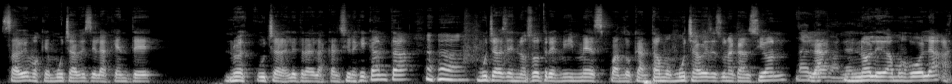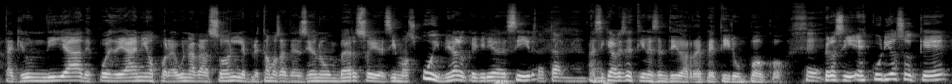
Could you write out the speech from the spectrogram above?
sabemos que muchas veces la gente no escucha las letras de las canciones que canta. Muchas veces nosotros mismos cuando cantamos muchas veces una canción No le la- damos bola. no le damos bola hasta que un día, después de años, por alguna razón, le prestamos atención a un verso y decimos, uy, mira lo que quería decir. Totalmente. Así que a veces tiene sentido repetir un poco. Sí. Pero sí, es curioso que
